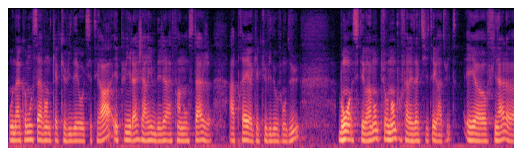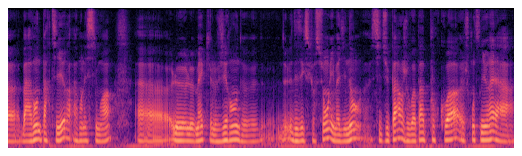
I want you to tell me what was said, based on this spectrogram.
On a commencé à vendre quelques vidéos, etc. Et puis là, j'arrive déjà à la fin de mon stage après euh, quelques vidéos vendues. Bon, c'était vraiment purement pour faire les activités gratuites. Et euh, au final, euh, bah, avant de partir, avant les six mois, le, mec, le gérant de, des excursions, il m'a dit non, si tu pars, je vois pas pourquoi je continuerai à,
